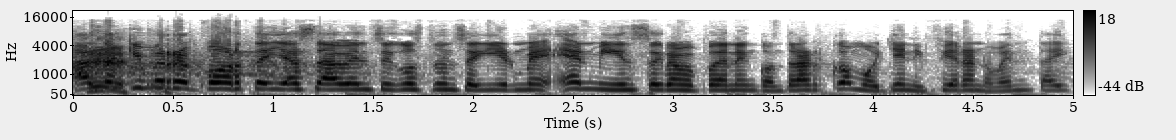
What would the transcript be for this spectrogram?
hasta aquí mi reporte. Ya saben, si gustan seguirme en mi Instagram, me pueden encontrar como Jennifiera94.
